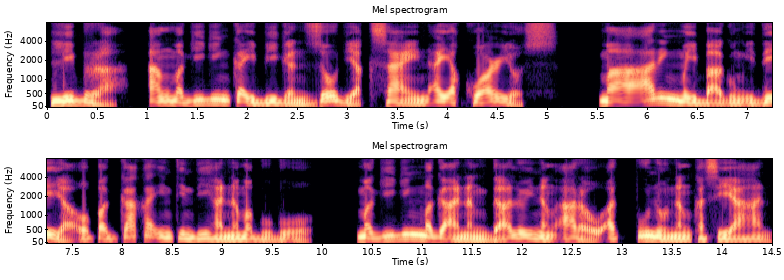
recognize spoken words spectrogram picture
Libra ang magiging kaibigan zodiac sign ay Aquarius. Maaaring may bagong ideya o pagkakaintindihan na mabubuo. Magiging magaan ang daloy ng araw at puno ng kasiyahan.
